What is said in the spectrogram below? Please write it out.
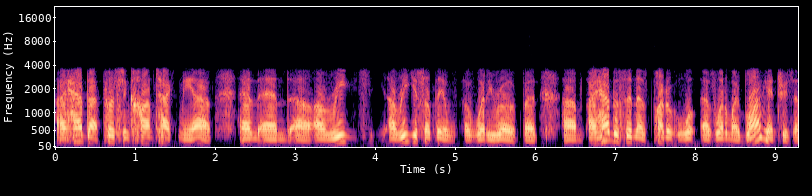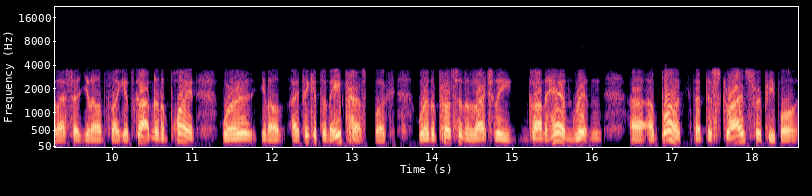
I had that person contact me up, and and uh, I'll read I'll read you something of, of what he wrote. But um, I had this in as part of as one of my blog entries, and I said, you know, it's like it's gotten to the point where you know I think it's an Apress book where the person has actually gone ahead and written uh, a book that describes for people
